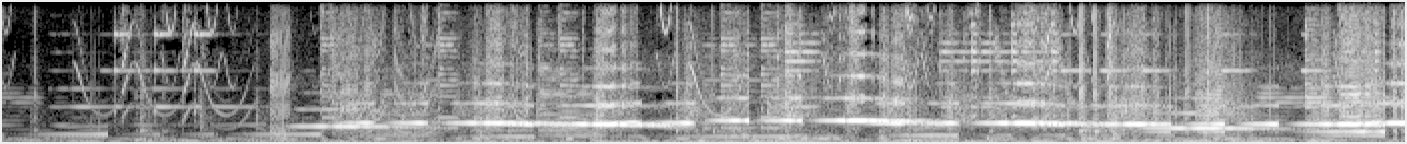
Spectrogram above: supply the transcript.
Oh, my God.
